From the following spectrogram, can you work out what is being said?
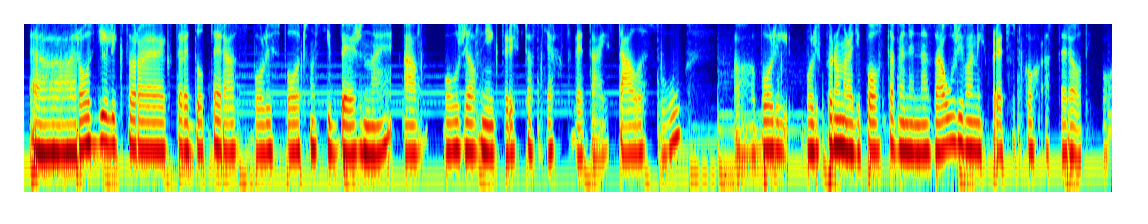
Uh, rozdiely, ktoré, ktoré doteraz boli v spoločnosti bežné a bohužiaľ v niektorých častiach sveta aj stále sú, uh, boli, boli v prvom rade postavené na zaužívaných predsudkoch a stereotypoch.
